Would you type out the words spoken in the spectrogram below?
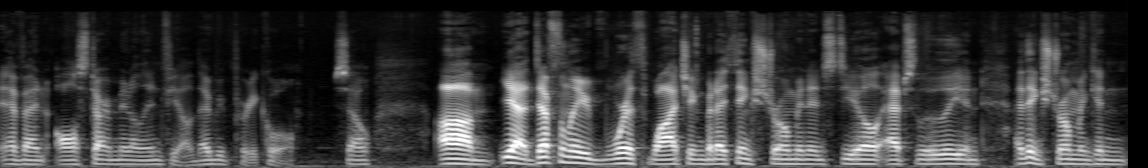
have an All-Star middle infield. That'd be pretty cool. So, um, yeah, definitely worth watching. But I think Stroman and Steele absolutely, and I think Stroman can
